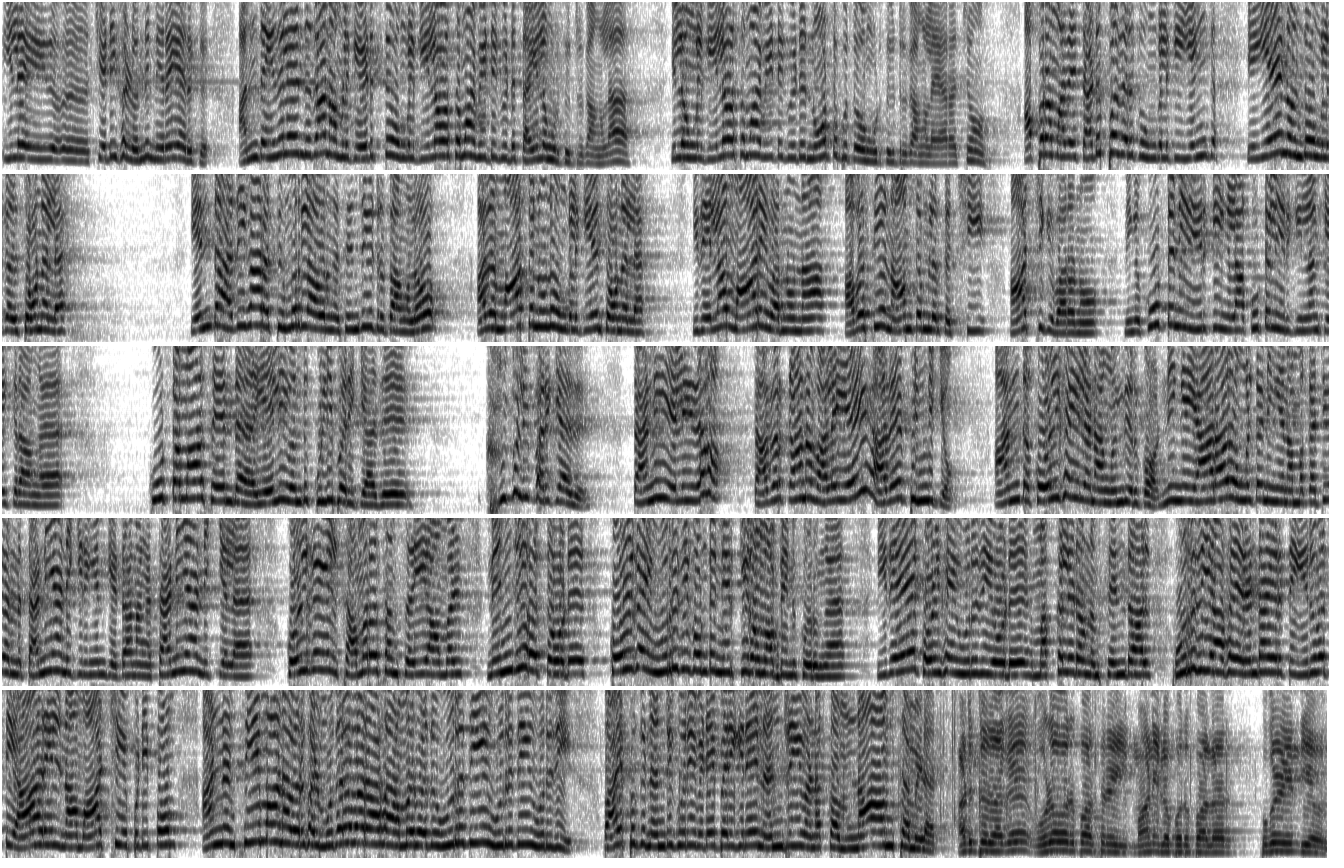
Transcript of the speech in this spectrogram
இலை செடிகள் வந்து நிறைய இருக்கு. அந்த இதுலேருந்து தான் நம்மளுக்கு எடுத்து உங்களுக்கு இலவசமாக வீட்டுக்கு வீட்டு தைலம் கொடுத்துட்டு இருக்காங்களா? உங்களுக்கு இலவசமாக வீட்டுக்கு வீடு நோட்டு புத்தகம் கொடுத்துட்டு இருக்காங்களா யாராச்சும்? அப்புறம் அதை தடுப்பதற்கு உங்களுக்கு எங்க ஏன் வந்து உங்களுக்கு அது தோணலை? எந்த அதிகார திமிரில் அவருங்க செஞ்சுக்கிட்டு இருக்காங்களோ அதை மாற்றணும்னு உங்களுக்கு ஏன் தோணலை? இதெல்லாம் மாறி வரணும்னா அவசியம் நாம் தமிழர் கட்சி ஆட்சிக்கு வரணும். நீங்கள் கூட்டணி இருக்கீங்களா? கூட்டணி இருக்கீங்களான்னு கேட்குறாங்க கூட்டமாக சேர்ந்த எலி வந்து குழி பறிக்காது. குழி பறிக்காது. தனி எலி தான் அதற்கான வலையை அதே பின்னிக்கும் அந்த கொள்கையில நாங்க வந்து இருக்கோம். நீங்க யாராவது உங்கள்கிட்ட நீங்க நம்ம கட்சிக்காரனை தனியா நிக்கிறீங்கன்னு கேட்டா நாங்க தனியா நிக்கல. கொள்கையில் சமரசம் செய்யாமல் நெஞ்சுரத்தோடு கொள்கை உறுதி கொண்டு நிற்கிறோம் அப்படின்னு கூறுங்க. இதே கொள்கை உறுதியோடு மக்களிடம் நாம் சென்றால் உறுதியாக இரண்டாயிரத்தி இருபத்தி ஆறில் நாம் ஆட்சியை பிடிப்போம். அண்ணன் சீமான் அவர்கள் முதல்வராக அமர்வது உறுதி உறுதி உறுதி. வாய்ப்புக்கு நன்றி கூறி விடைபெறுகிறேன். நன்றி வணக்கம். நாம் தமிழர். அடுத்ததாக உழவர் பாசறை மாநில பொறுப்பாளர் புகழேந்தி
